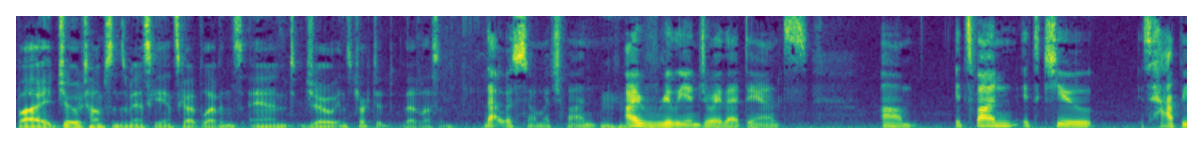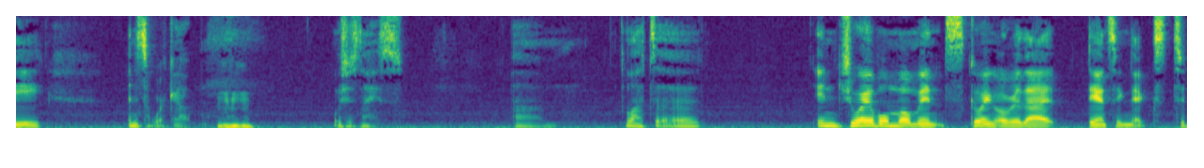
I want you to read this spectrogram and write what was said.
by Jo Thompson Szymanski and Scott Blevins, and Jo instructed that lesson. that was so much fun. Mhm. I really enjoy that dance. Um, it's fun. It's cute. It's happy, and it's a workout, Mm-hmm. which is nice. Um, lots of enjoyable moments going over that dancing next to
